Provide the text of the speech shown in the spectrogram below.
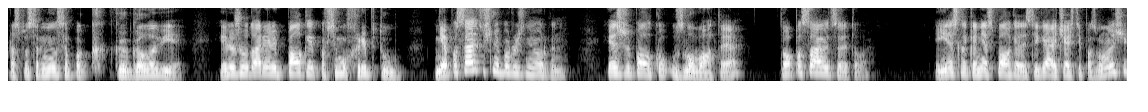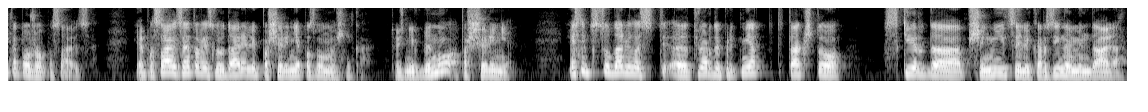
распространился по, к, к голове, или же ударили палкой по всему хребту, не опасаются, что не повреждены органы. Если же палка узловатая, то опасаются этого. И если конец палки достигает части позвоночника, тоже опасаются. И опасаются этого, если ударили по ширине позвоночника. То есть не в длину, а по ширине. Если птица ударилась э, твердый предмет, так что скирда пшеницы или корзина миндаля,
